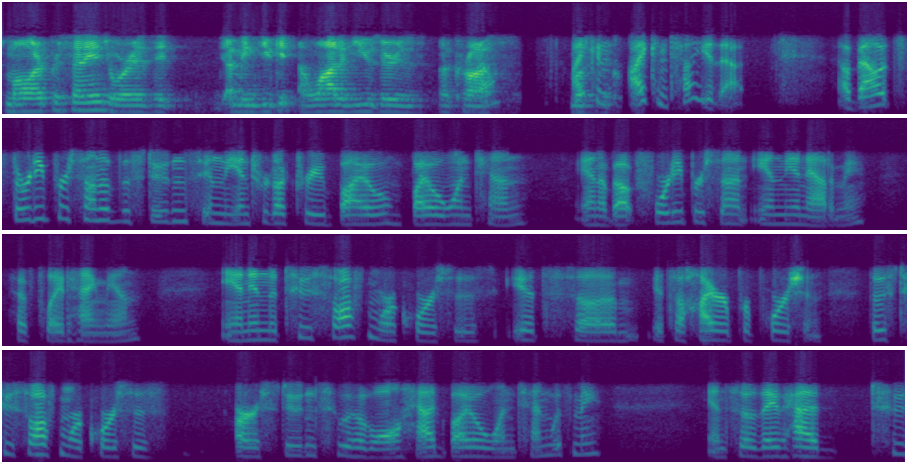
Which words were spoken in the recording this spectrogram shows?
smaller percentage, or is it? I mean, do you get a lot of users across? I can I can tell you that about 30% of the students in the introductory bio bio 110 and about 40% in the anatomy have played Hangman, and in the two sophomore courses, it's um, it's a higher proportion. Those two sophomore courses are students who have all had bio 110 with me, and so they've had two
